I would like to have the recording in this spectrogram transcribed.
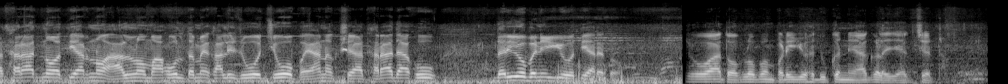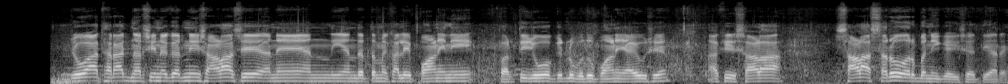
આ થરાદનો અત્યારનો હાલનો માહોલ તમે ખાલી જુઓ જેવો ભયાનક છે. આ થરાદ આખું દરિયો બની ગયો અત્યારે તો. જો આ તોપલો પણ પડી ગયો છે દુકાનની આગળ જ એક્ઝેટ જો આ થરાદ નરસિંહનગરની શાળા છે અને એની અંદર તમે ખાલી પાણીની ભરતી જુઓ કેટલું બધું પાણી આવ્યું છે. આખી શાળા શાળા સરોવર બની ગઈ છે અત્યારે.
